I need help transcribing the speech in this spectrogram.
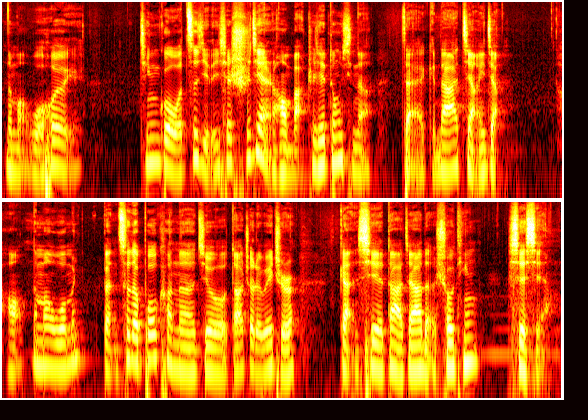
那么，我会经过我自己的一些实践，然后把这些东西呢，再给大家讲一讲。好，那么我们本次的播客呢，就到这里为止。感谢大家的收听，谢谢。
